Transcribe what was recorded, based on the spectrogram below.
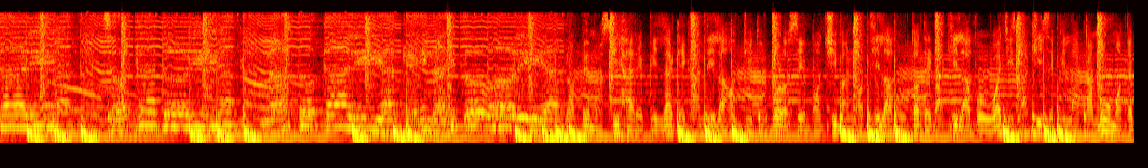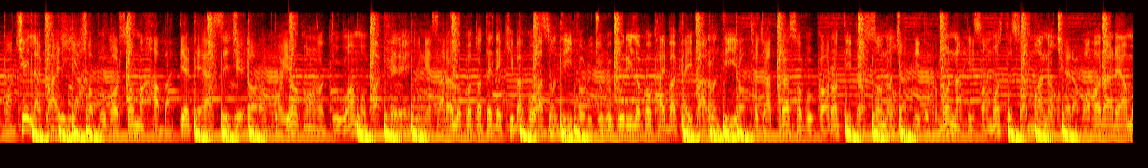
কালিয়া চকা ডরিয়া নাথ কালিয়া কেহি নাহি তো মসিহারে পিলাটে কান্দিলা অতি দুর্বল ସେ ବଞ୍ଚିବା ନଥିଲା ବୋ ତତେ ଡାକିଲା ବୋ ଆଜି ସାକ୍ଷୀ ସେ ପିଲାଟା ମୁଁ ମତେ ବଞ୍ଚେଇଲା କାଳିଆ ସବୁ ବର୍ଷ ମହାବାତ୍ୟାଟେ ଆସେ ଯେ ଡର ଭୟ କ'ଣ ତୁ ଆମ ପାଖରେ ଦୁନିଆ ସାରା ଲୋକ ତତେ ଦେଖିବାକୁ ଆସନ୍ତି ତୋରୁ ଯୋଗୁ ପୁରୀ ଲୋକ ଖାଇବା ଖାଇପାରନ୍ତି ରଥଯାତ୍ରା ସବୁ କରନ୍ତି ଦର୍ଶନ ଜାତି ଧର୍ମ ନାହିଁ ସମସ୍ତେ ସମାନ ଛେରା ପହରାରେ ଆମ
